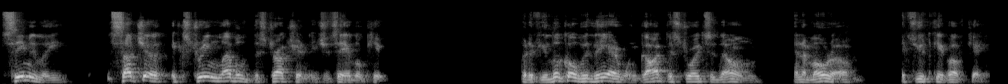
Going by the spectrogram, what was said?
Seemingly, such an extreme level of destruction, it should say Elohim. But if you look over there, when God destroyed Sodom and Amorah, it's Yud K Vav K.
